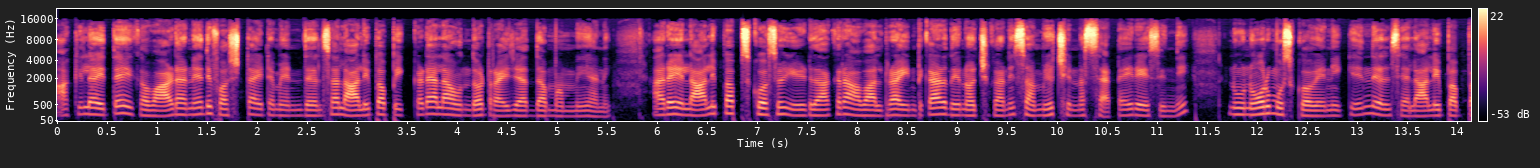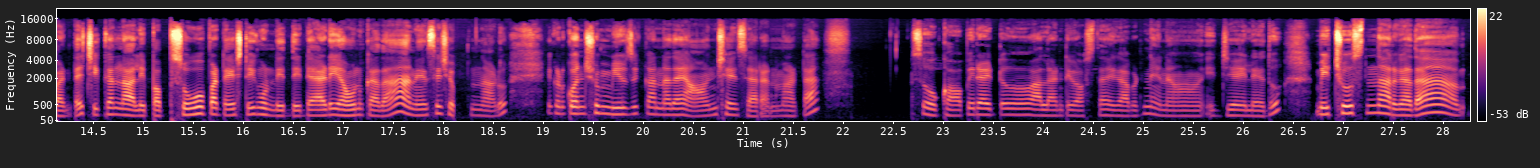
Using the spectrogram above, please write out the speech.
అఖిల్ అయితే ఇక వాడనేది ఫస్ట్ ఐటమ్ ఏంటి తెలుసా? లాలీపాప్ ఇక్కడ ఎలా ఉందో ట్రై చేద్దాం మమ్మీ అని. అరే లాలీపాప్స్ కోసం ఏడు దాకా రావాలిరా ఇంటికాడ తినొచ్చు కానీ సమ్యు చిన్న సెటైర్ వేసింది. నువ్వు నోరు మూసుకోవే నీకేం తెలిసే లాలీపాప్ అంటే చికెన్ లాలీపాప్ సూపర్ టేస్టీగా ఉండిద్ది. డాడీ అవును కదా అనేసి చెప్తున్నాడు. ఇక్కడ కొంచెం మ్యూజిక్ అన్నది ఆన్ చేశారనమాట సో కాపీరైట్ అలాంటివి వస్తాయి కాబట్టి నేను ఇది చేయలేదు. మీరు చూస్తున్నారు కదా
